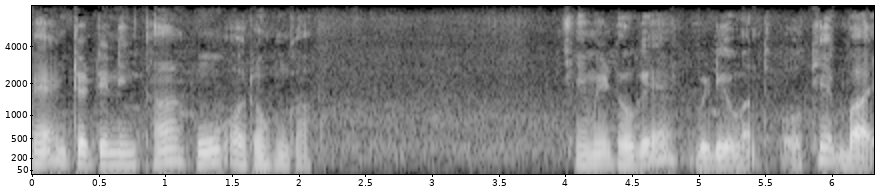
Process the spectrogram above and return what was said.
मैं एंटरटेनिंग था, हूँ और रहूँगा। छः मिनट हो गए, वीडियो बंद। ओके बाय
